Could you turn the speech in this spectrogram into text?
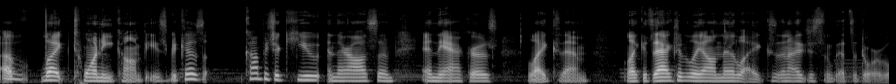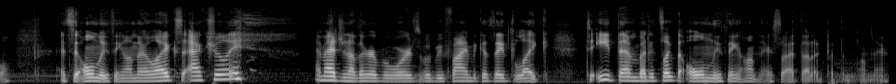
of like 20 compies because compies are cute and they're awesome and the acros like them. Like it's actively on their likes and I just think that's adorable. It's the only thing on their likes actually. I imagine other herbivores would be fine because they'd like to eat them, but it's like the only thing on there, so I thought I'd put them on there.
